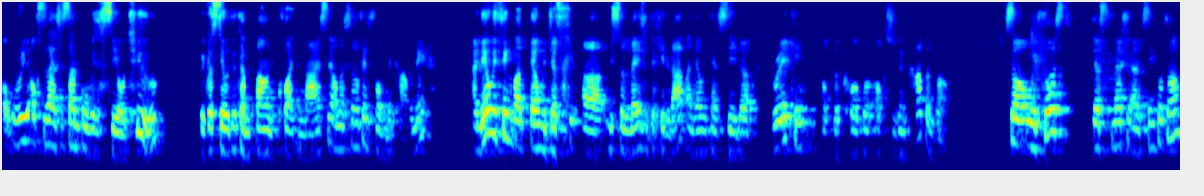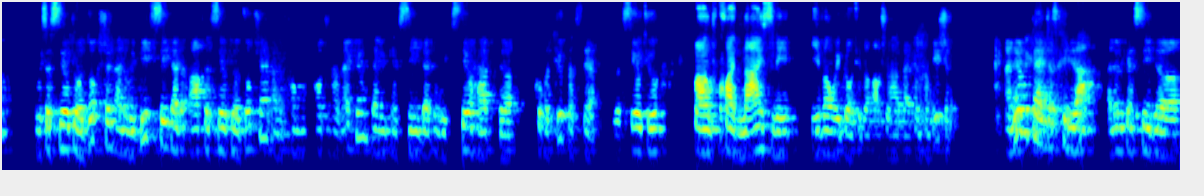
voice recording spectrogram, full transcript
reoxidize the sample with CO2 because CO2 can bond quite nicely on the surface from the carbonate. And then we think about, then we just uh, use the laser to heat it up, and then we can see the breaking of the copper oxygen carbon bond. So we first just measure at synchrotron with the CO2 absorption, and we did see that after CO2 absorption and ultra high vacuum, then you can see that we still have the copper 2 plus there. The CO2 bound quite nicely, even we go to the ultra high vacuum condition. And then we can just heat it up, and then we can see the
